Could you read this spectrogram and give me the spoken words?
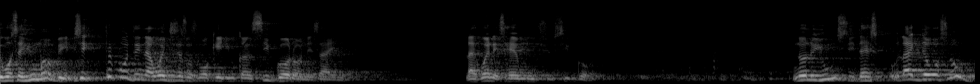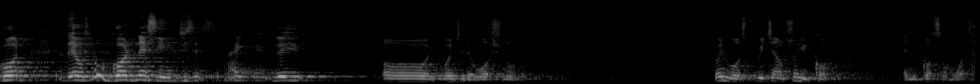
It was a human being. See, people think that when Jesus was walking, you can see God on his side. Like when his hair moves, you see God. No, no, you won't see. There's like there was no God, there was no godness in Jesus. Like they, oh, he went to the washroom. When he was preaching, I'm sure he coughed and he got some water.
